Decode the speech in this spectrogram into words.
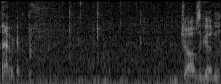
There we go. Job's a good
